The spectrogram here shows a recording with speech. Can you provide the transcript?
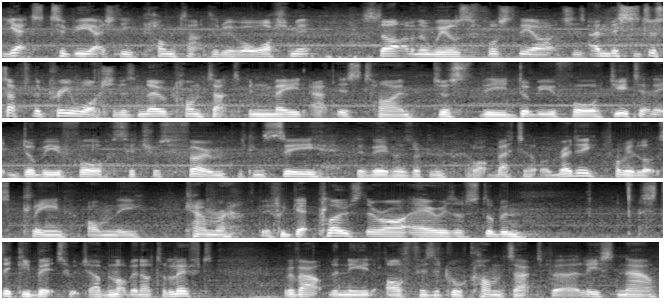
yet to be actually contacted with a wash mitt. Started on the wheels, flushed the arches, and this is just after the pre-wash, so there's no contact been made at this time. Just the W4, Gtechniq W4 citrus foam. You can see the vehicle is looking a lot better already. Probably looks clean on the camera. But if we get close, there are areas of stubborn, sticky bits which I've not been able to lift without the need of physical contact. But at least now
